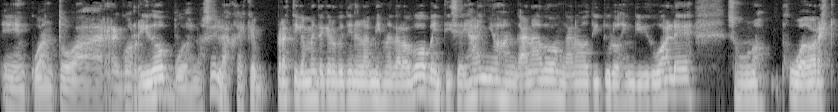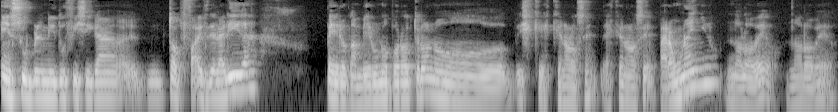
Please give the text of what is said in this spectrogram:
en cuanto a recorrido, pues no sé, las es que prácticamente creo que tienen la misma de los dos, 26 años, han ganado, han ganado títulos individuales, son unos jugadores en su plenitud física top 5 de la liga. Pero cambiar uno por otro no. Es que, es que no lo sé, es que no lo sé. Para un año no lo veo, no lo veo.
